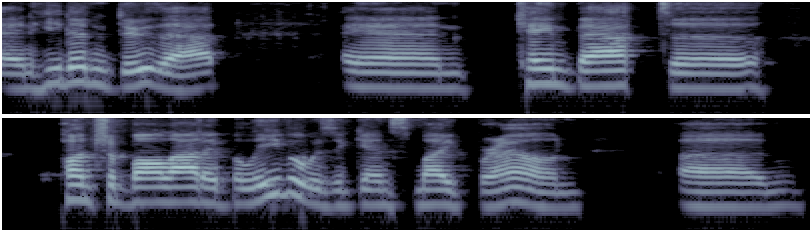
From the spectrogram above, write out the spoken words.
and he didn't do that, and came back to punch a ball out. I believe it was against Mike Brown, um,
